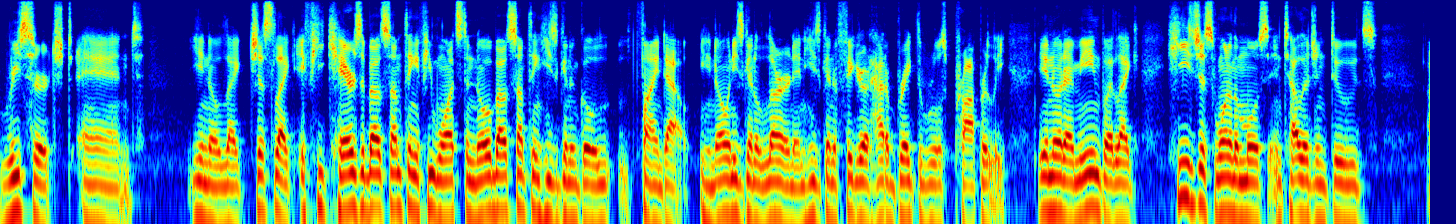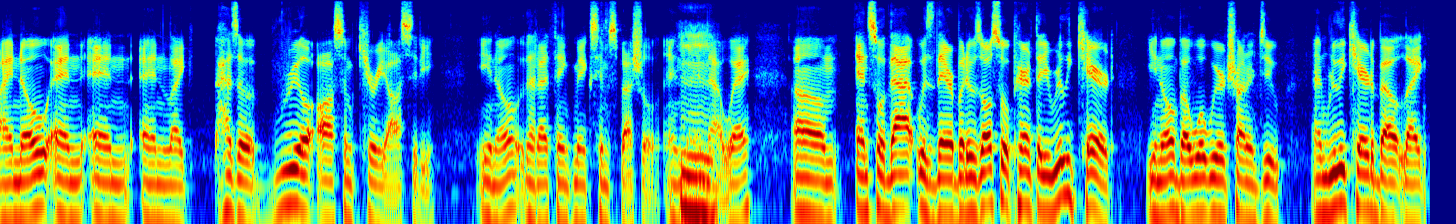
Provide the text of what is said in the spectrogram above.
researched and you know like just like if he cares about something if he wants to know about something he's going to go find out you know and he's going to learn and he's going to figure out how to break the rules properly. You know what i mean? But like he's just one of the most intelligent dudes i know and and and like has a real awesome curiosity you know that i think makes him special in, in that way um, and so that was there but it was also apparent that he really cared you know about what we were trying to do and really cared about like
